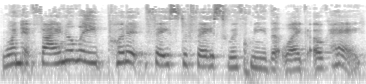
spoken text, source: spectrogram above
When it finally put it face to face with me that, like, okay,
